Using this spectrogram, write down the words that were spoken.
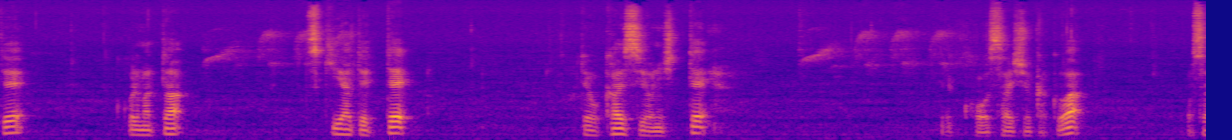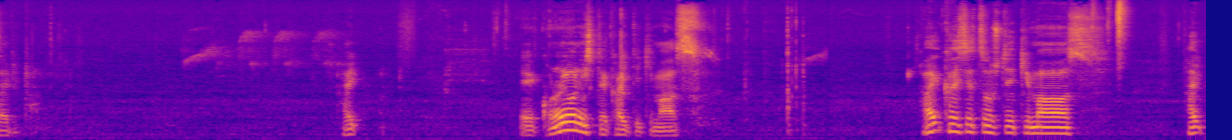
でここでまた突き当てて手を返すようにしてこう最終角は押さえると。はい。えー、このようにして書いていきます。はい解説をしていきます。はい。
